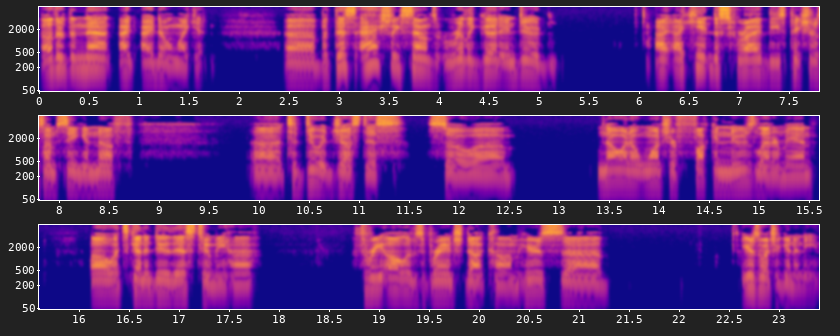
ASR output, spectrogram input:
other than that, I I don't like it. Uh, but this actually sounds really good. And dude, I, I can't describe these pictures I'm seeing enough uh, to do it justice. So, um, no, I don't want your fucking newsletter, man. Oh, it's gonna do this to me, huh? ThreeOlivesBranch.com. Here's uh, here's what you're gonna need.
